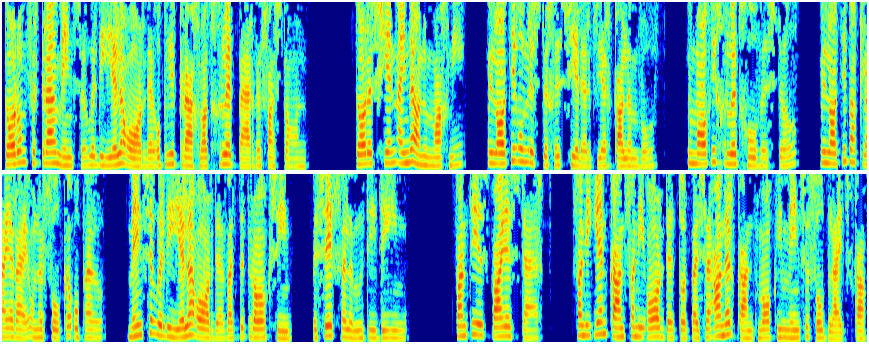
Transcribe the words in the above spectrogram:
daarom vertrouw mensen oor die hele aarde op uw kracht laat groot bergen vaststaan. Daar is geen einde aan uw mag nie, u laat die onrustige sedert weer kalm word. U maak die groot golven stil, u laat die bakleierij onder volke ophou. Mensen oor die hele aarde wat dit raak sien, besef hulle moet die dien. Want die is baie sterk, van die een kant van die aarde tot bij zijn ander kant maak die mensen vol blijdschap.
